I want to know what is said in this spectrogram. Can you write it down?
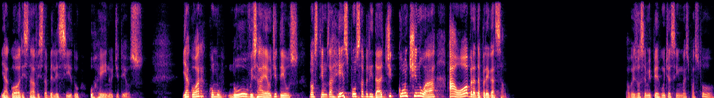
e agora estava estabelecido o reino de Deus. E agora, como novo Israel de Deus, nós temos a responsabilidade de continuar a obra da pregação. Talvez você me pergunte assim, mas pastor,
